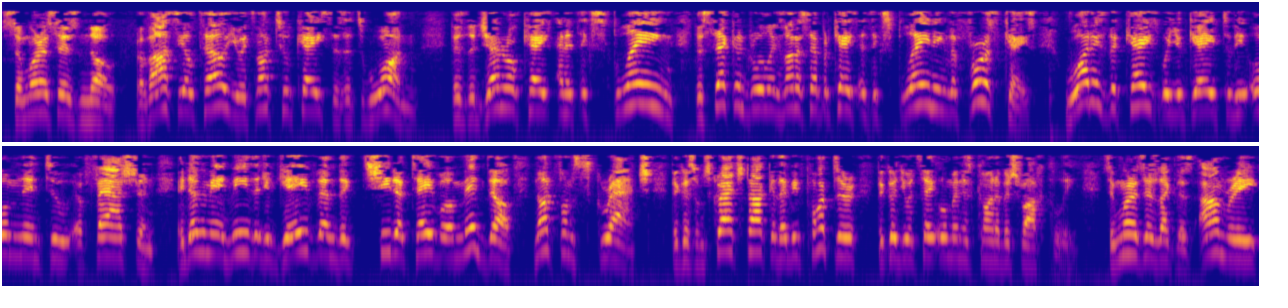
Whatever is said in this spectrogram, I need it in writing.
Someone says no. Rav Asi will tell you it's not two cases, it's one. There's the general case and it's explaining, the second ruling is not a separate case, it's explaining the first case. What is the case where you gave to the umnin to uh, fashion? It doesn't mean, it means that you gave them the shita teva migdal, not from scratch. Because from scratch taka they'd be potter because you would say umin is kana b'shvachkli. So Gemara says like this, Amri,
